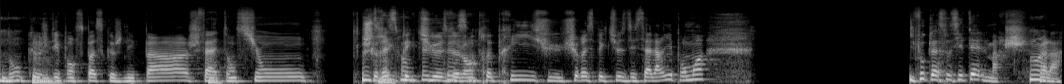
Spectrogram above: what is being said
Mhm. Donc, euh, je dépense pas ce que je n'ai pas, je fais attention, je suis respectueuse de l'entreprise, je suis respectueuse des salariés. Pour moi, il faut que la société, elle marche. Ouais. Voilà.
